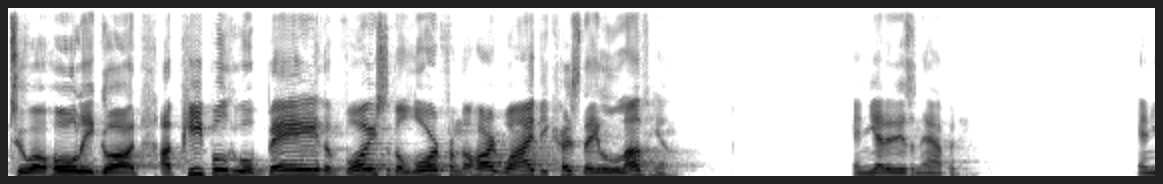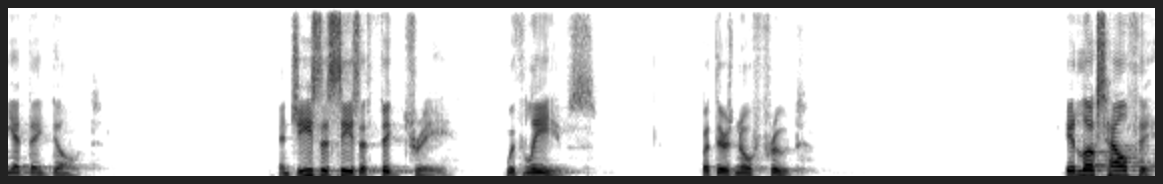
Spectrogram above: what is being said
to a holy God, a people who obey the voice of the Lord from the heart. Why? Because they love Him. And yet it isn't happening. And yet they don't. And Jesus sees a fig tree with leaves, but there's no fruit. It looks healthy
